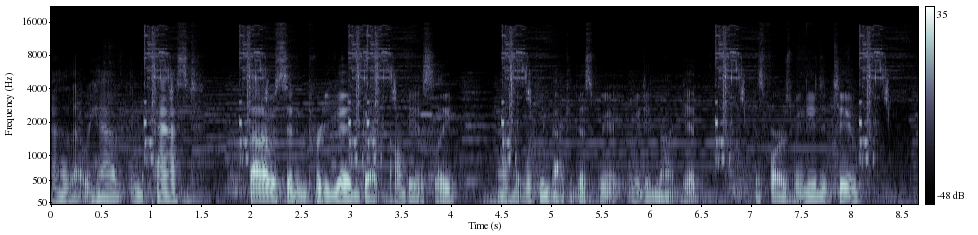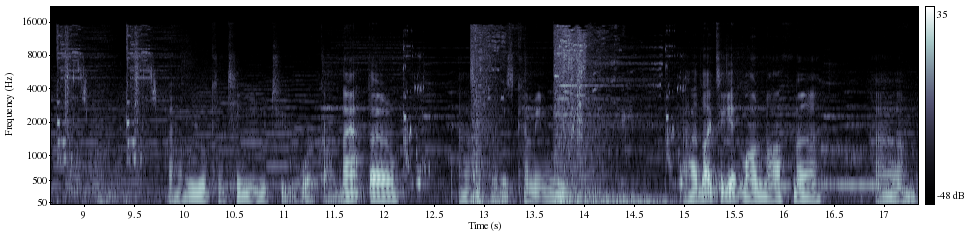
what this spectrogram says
uh, that we have in the past. Thought I was sitting pretty good, but obviously, uh, looking back at this, we, we did not get as far as we needed to. Uh, we will continue to work on that though uh, for this coming week. Uh, I'd like to get Mon Mothma um,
